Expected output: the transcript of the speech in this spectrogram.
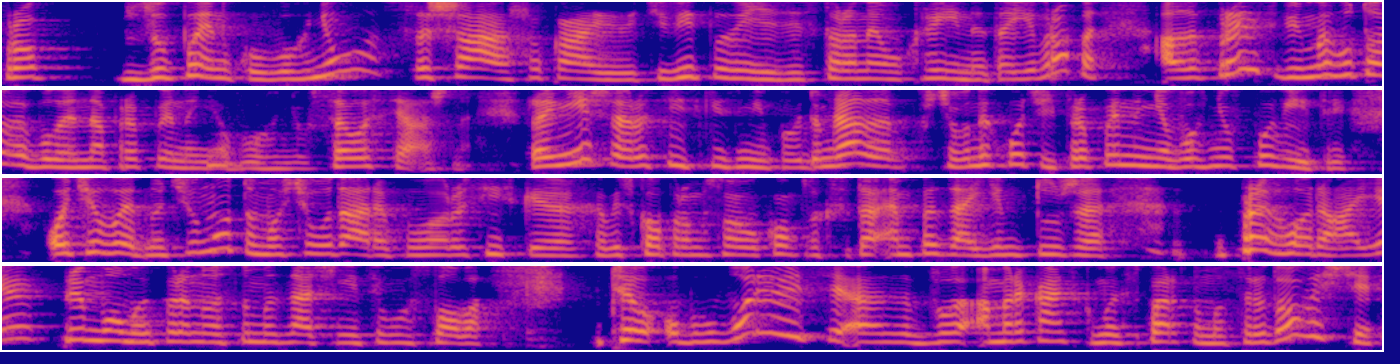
про зупинку вогню. США шукають відповіді зі сторони України та Європи, але в принципі ми готові були на припинення вогню всеосяжне. Раніше російські змі повідомляли, що вони хочуть припинення вогню в повітрі. Очевидно, чому тому, що удари по російських військово-промислового комплексу та МПЗ їм дуже пригорає в прямому і переносному значенні цього слова. Чи обговорюють е, в американському експертному середовищі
